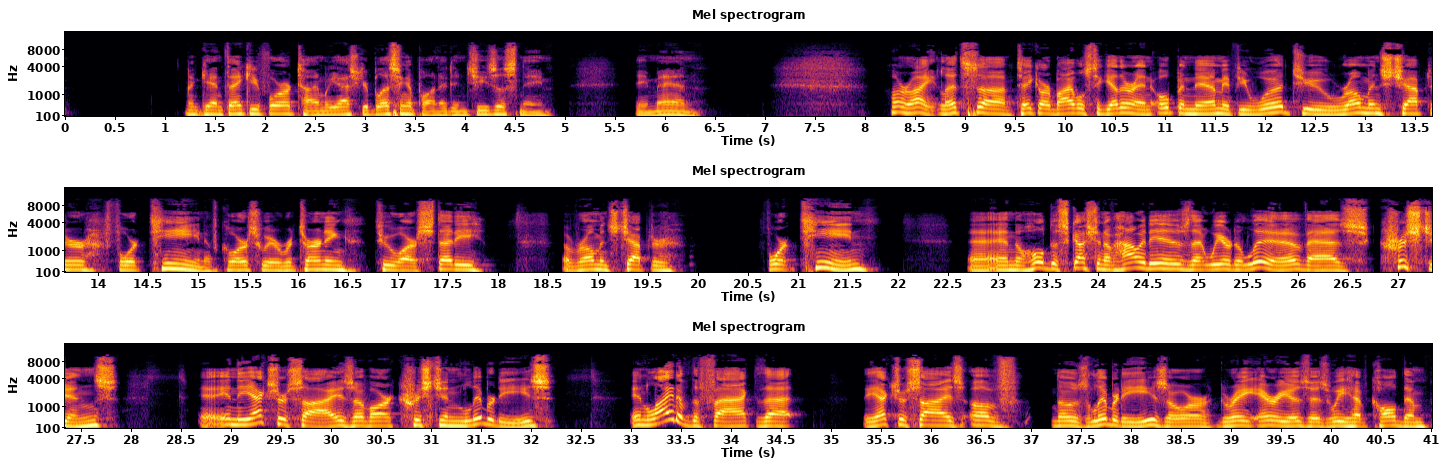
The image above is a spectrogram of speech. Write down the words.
Again, thank you for our time. We ask your blessing upon it in Jesus' name. Amen. All right, let's uh, take our Bibles together and open them, if you would, to Romans chapter 14. Of course, we're returning to our study of Romans chapter 14 and the whole discussion of how it is that we are to live as Christians in the exercise of our Christian liberties in light of the fact that the exercise of those liberties or gray areas, as we have called them,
